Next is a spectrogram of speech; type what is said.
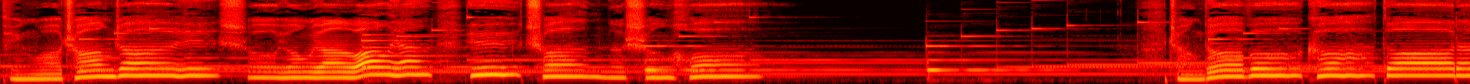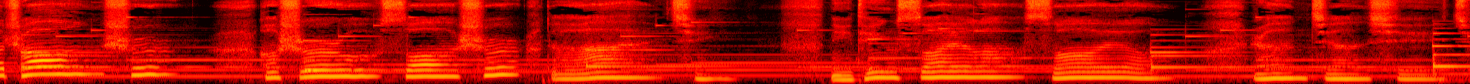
听我唱着一首永远望眼欲穿的生活。长得不可得的城市和失无所失的爱情，你听碎了所有人间喜剧。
